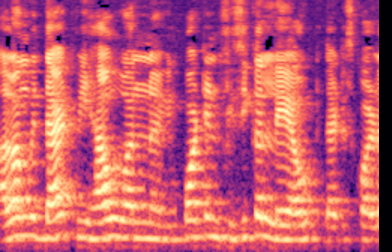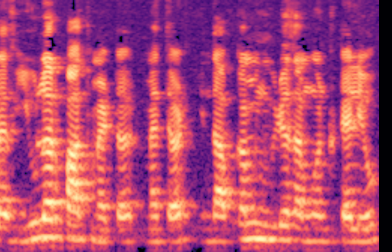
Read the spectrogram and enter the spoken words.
Along with that we have one important physical layout that is called as Euler path method method. In the upcoming videos I'm going to tell you.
